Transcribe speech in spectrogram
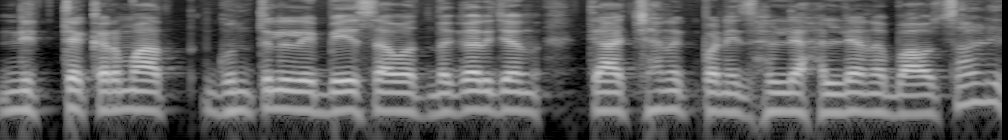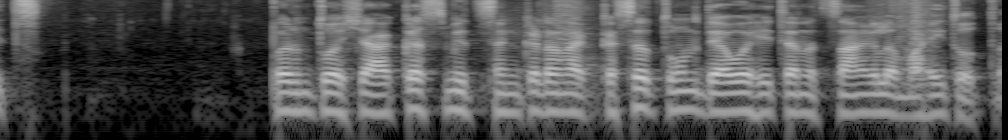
नित्यकर्मात गुंतलेले बेसावत नगरजन त्या अचानकपणे झालेल्या हल्ल्यानं बावचाळलेच. परंतु अशा आकस्मिक संकटांना कसं तोंड द्यावं हे त्यांना चांगलं माहीत होतं.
